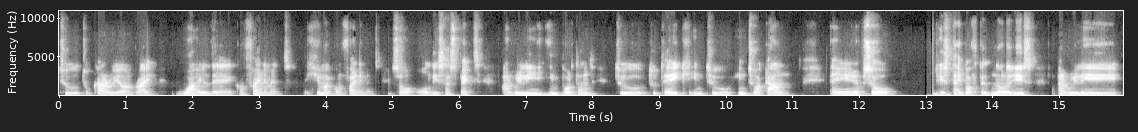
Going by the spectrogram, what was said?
to, to carry on, right? While the confinement, the human confinement. So all these aspects are really important to, to take into, into account. Uh, so these type of technologies are really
